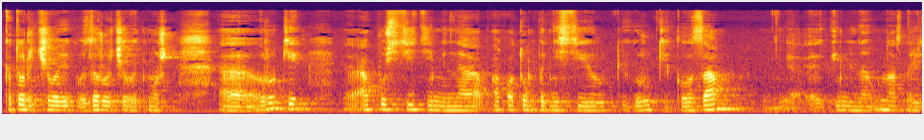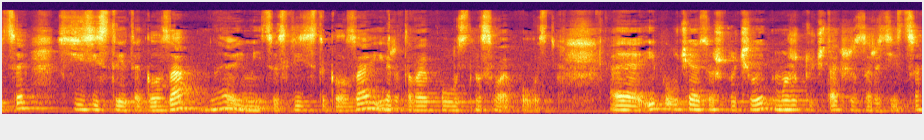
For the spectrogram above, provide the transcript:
который человек, здоровый человек может э, руки э, опустить именно, а потом поднести руки, руки к глазам, именно у нас на лице слизистые это глаза, да, имеется слизистые глаза и ротовая полость, носовая полость. Э, и получается, что человек может точно так же заразиться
